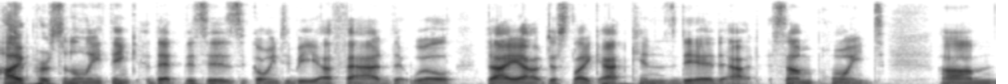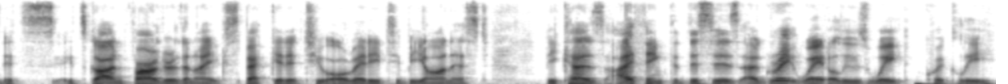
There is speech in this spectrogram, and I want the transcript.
I personally think that this is going to be a fad that will die out, just like Atkins did at some point. Um, it's it's gone farther than I expected it to already, to be honest, because I think that this is a great way to lose weight quickly,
